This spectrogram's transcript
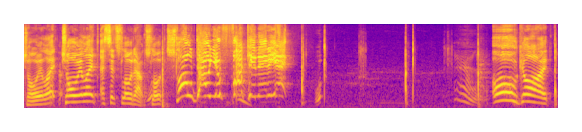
Toilet. Toilet. I said slow down. Slow slow down, you fucking idiot! Oh god.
